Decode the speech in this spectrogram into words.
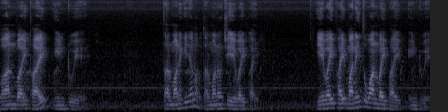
one by five into a তার মানে কি জানো? তার মানে হচ্ছে a by five a by five মানেই তো one by five into a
